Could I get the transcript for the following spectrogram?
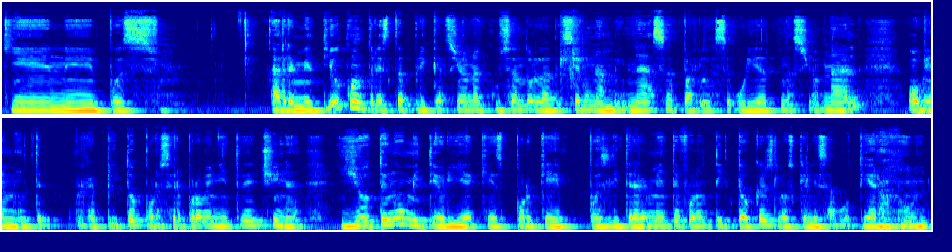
quien eh, pues arremetió contra esta aplicación acusándola de ser una amenaza para la seguridad nacional, obviamente, repito, por ser proveniente de China. Yo tengo mi teoría que es porque, pues literalmente fueron TikTokers los que le sabotearon un,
